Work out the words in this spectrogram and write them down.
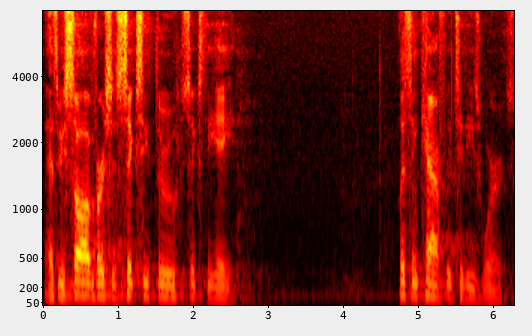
As we saw in verses 60 through 68. Listen carefully to these words.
